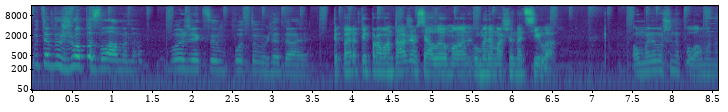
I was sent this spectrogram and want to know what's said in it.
У тебе жопа зламана. Боже, як це потно виглядає. Тепер ти провантажився, але у мене, у мене машина ціла. А у мене машина поламана.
